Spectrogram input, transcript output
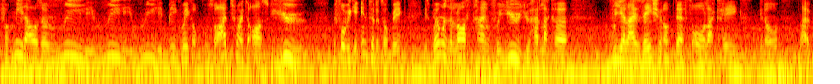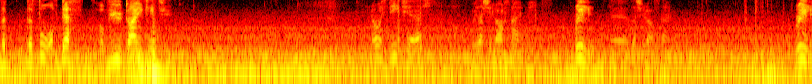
for me, that was a really, really, really big wake up call. So I just wanted to ask you, before we get into the topic, is when was the last time for you you had like a realization of death or like a, you know, like the the thought of death of you dying came to you? You know what's deep here? It was actually last night. Really, Yeah, it was actually last night. really.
